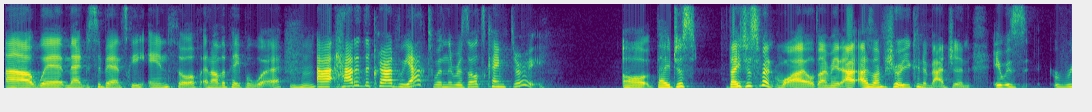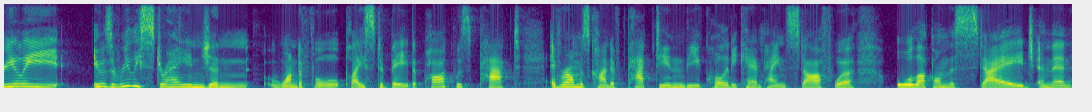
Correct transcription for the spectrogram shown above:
uh, where Magda Szubanski, Ian Thorpe, and other people were. Mm-hmm. Uh, how did the crowd react when the results came through? Oh, they just they just went wild. I mean, as I'm sure you can imagine, it was really it was a really strange and wonderful place to be. The park was packed. Everyone was kind of packed in. The equality campaign staff were all up on the stage and then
